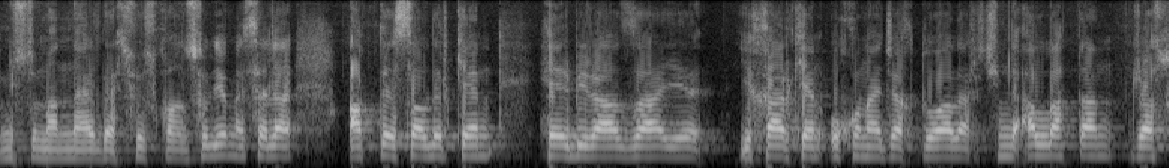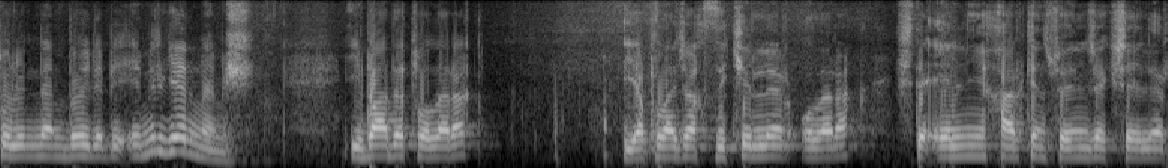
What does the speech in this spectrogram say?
Müslümanlarda söz konusu oluyor. Mesela abdest alırken her bir azayı yıkarken okunacak dualar. Şimdi Allah'tan, Resulünden böyle bir emir gelmemiş. İbadet olarak yapılacak zikirler olarak işte elini yıkarken söylenecek şeyler,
